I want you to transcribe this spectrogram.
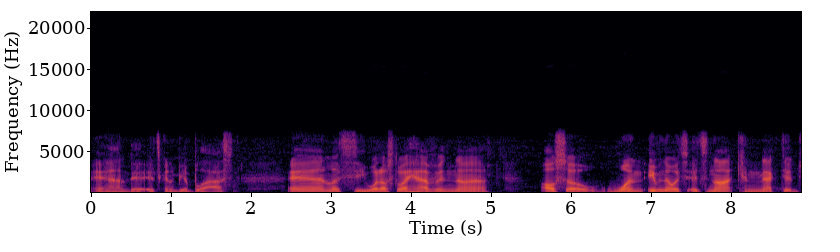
and it's going to be a blast. And let's see, what else do I have in? Uh, also, one even though it's it's not connected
